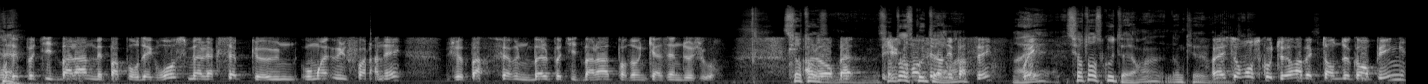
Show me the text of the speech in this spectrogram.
pour des petites balades, mais pas pour des grosses. Mais elle accepte qu'au moins une fois l'année, je pars faire une belle petite balade pendant une quinzaine de jours. Sur ton, Alors, ben, sur ton scooter. hein. passée. Ouais, Oui. Sur ton scooter, hein. Donc, euh, Ouais, sur mon scooter avec tente de camping.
